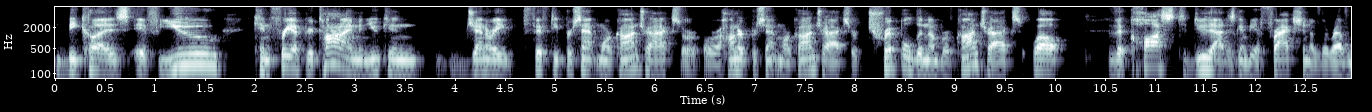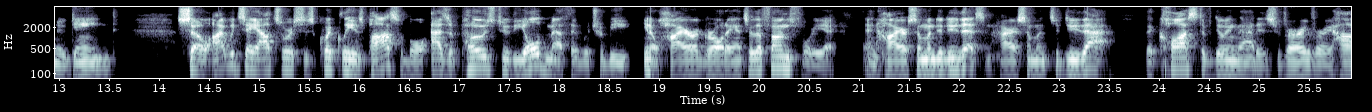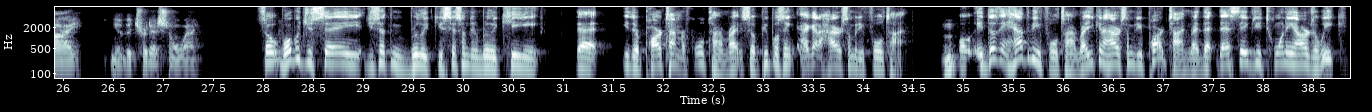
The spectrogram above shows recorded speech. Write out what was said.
Because if you can free up your time and you can generate 50% more contracts or, or 100% more contracts or triple the number of contracts, well, the cost to do that is going to be a fraction of the revenue gained. So I would say outsource as quickly as possible, as opposed to the old method, which would be, you know, hire a girl to answer the phones for you and hire someone to do this and hire someone to do that. The cost of doing that is very, very high, you know, the traditional way. So what would you say? You said something really, you said something really key that either part-time or full-time, right? So people saying, I got to hire somebody full-time. Mm-hmm. Well, it doesn't have to be full-time, right? You can hire somebody part-time, right? That, that saves you 20 hours a week.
